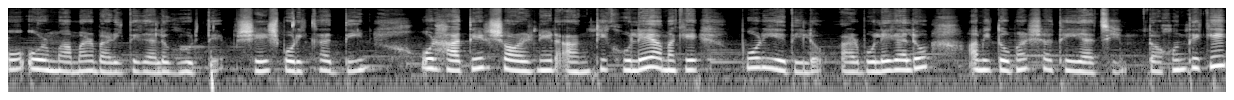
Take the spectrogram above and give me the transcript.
ও ওর মামার বাড়িতে গেল ঘুরতে। শেষ পরীক্ষার দিন ওর হাতের স্বর্ণের আংটি খুলে আমাকে পরিয়ে দিল আর বলে গেল, আমি তোমার সাথেই আছি। তখন থেকেই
